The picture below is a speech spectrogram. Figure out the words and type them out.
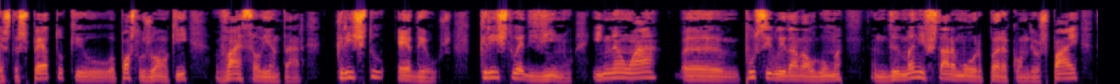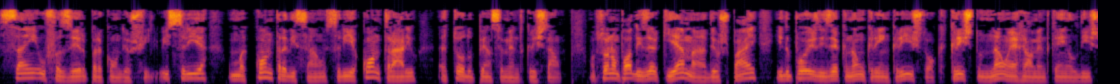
este aspecto que o apóstolo João aqui vai salientar. Cristo é Deus. Cristo é divino. E não há uh, possibilidade alguma de manifestar amor para com Deus Pai sem o fazer para com Deus Filho. Isso seria uma contradição, seria contrário a todo o pensamento cristão. Uma pessoa não pode dizer que ama a Deus Pai e depois dizer que não crê em Cristo ou que Cristo não é realmente quem ele diz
